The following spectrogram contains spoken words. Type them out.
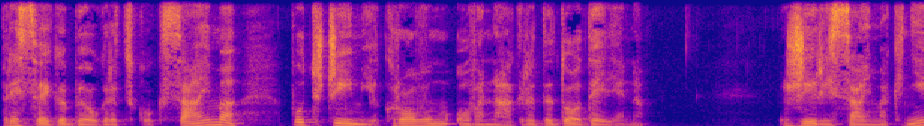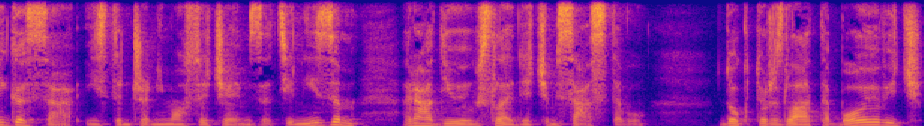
pre svega Beogradskog sajma, pod čijim je krovom ova nagrada dodeljena. Žiri sajma knjiga sa istenčanim osjećajem za cinizam radio je u sledećem sastavu. Dr. Zlata Bojović,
